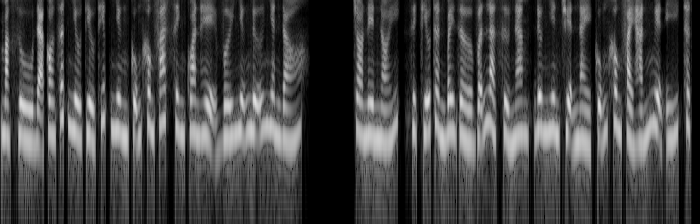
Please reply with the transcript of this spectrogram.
mặc dù đã có rất nhiều tiểu thiếp nhưng cũng không phát sinh quan hệ với những nữ nhân đó. Cho nên nói, dịch thiếu thần bây giờ vẫn là xử nam, đương nhiên chuyện này cũng không phải hắn nguyện ý, thật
